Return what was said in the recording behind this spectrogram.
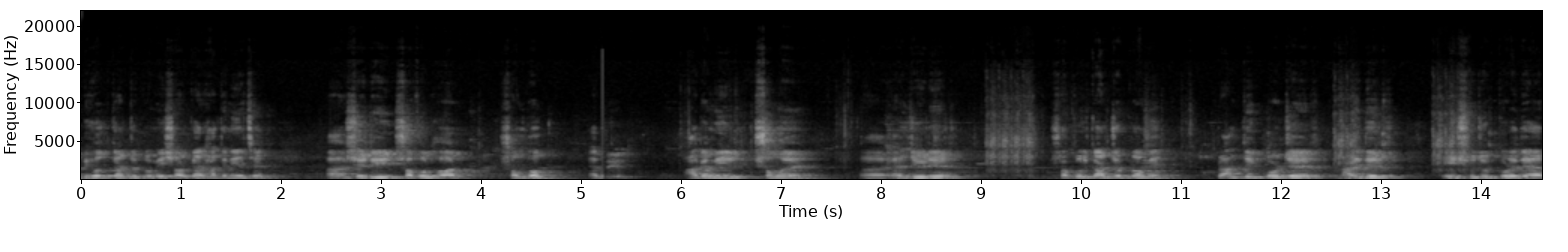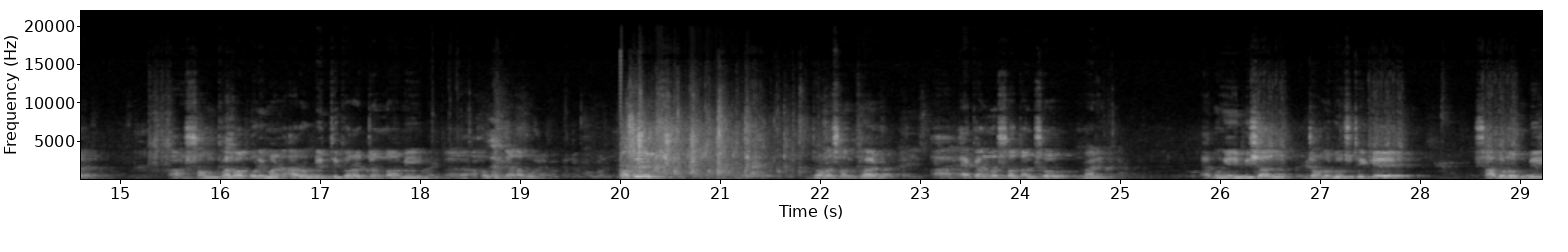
বৃহৎ কার্যক্রম এই সরকার হাতে নিয়েছে সেটি সফল হওয়ার সম্ভব। এবং আগামী সময়ে এলজিডির সকল কার্যক্রমে প্রান্তিক পর্যায়ের নারীদের এই সুযোগ করে দেওয়ার সংখ্যা বা পরিমাণ আরও বৃদ্ধি করার জন্য আমি আহ্বান জানাব। আমাদের জনসংখ্যার একান্ন শতাংশ নারী এবং এই বিশাল জনগোষ্ঠীকে স্বাবলম্বী,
